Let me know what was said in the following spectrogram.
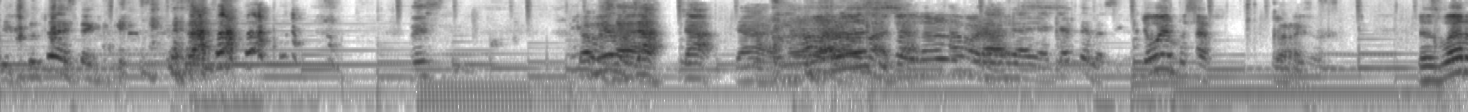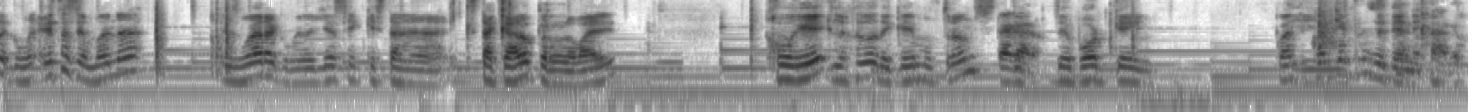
Disfruta de este. pues. Cambiemos, ya, ya, ya. Yo voy a empezar. Correcto. Les voy a recomendar. Esta semana les voy a recomendar. Ya sé que está, que está caro, pero lo vale. Jugué el juego de Game of Thrones. Está caro. De, de Board Game. ¿cuán- Y- cuán- ¿Qué precio tiene? Claro.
